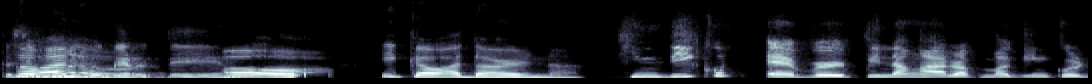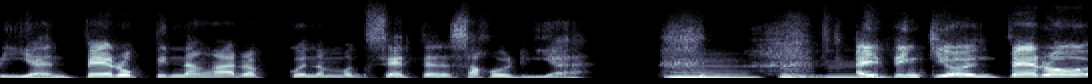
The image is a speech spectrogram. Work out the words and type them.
Kasi So, mga ano? lugar din. Oo. Ikaw, Adarna. Hindi ko ever pinangarap maging Korean, pero pinangarap ko na mag-settle sa Korea. Mm. Mm-mm. I think yon pero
